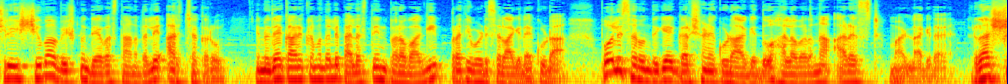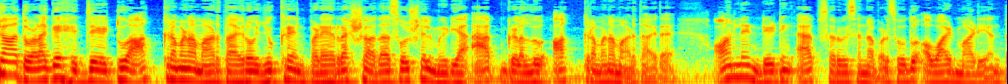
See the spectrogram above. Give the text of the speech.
ಶ್ರೀ ಶಿವ ವಿಷ್ಣು ದೇವಸ್ಥಾನದಲ್ಲಿ ಅರ್ಚಕರು. ಇನ್ನು ಇದೇ ಕಾರ್ಯಕ್ರಮದಲ್ಲಿ ಪ್ಯಾಲೆಸ್ತೀನ್ ಪರವಾಗಿ ಪ್ರತಿಭಟಿಸಲಾಗಿದೆ ಕೂಡ. ಪೊಲೀಸರೊಂದಿಗೆ ಘರ್ಷಣೆ ಕೂಡ ಆಗಿದ್ದು ಹಲವರನ್ನ ಅರೆಸ್ಟ್ ಮಾಡಲಾಗಿದೆ. ರಷ್ಯಾದೊಳಗೆ ಹೆಜ್ಜೆ ಇಟ್ಟು ಆಕ್ರಮಣ ಮಾಡ್ತಾ ಇರೋ ಯುಕ್ರೇನ್ ಪಡೆ ರಷ್ಯಾದ ಸೋಷಿಯಲ್ ಮೀಡಿಯಾ ಆಪ್ಗಳಲ್ಲೂ ಆಕ್ರಮಣ ಮಾಡ್ತಾ ಇದೆ. ಆನ್ಲೈನ್ ಡೇಟಿಂಗ್ ಆ್ಯಪ್ ಸರ್ವಿಸನ್ನು ಬಳಸುವುದು ಅವಾಯ್ಡ್ ಮಾಡಿ ಅಂತ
